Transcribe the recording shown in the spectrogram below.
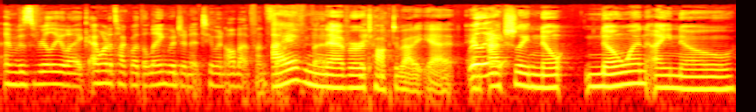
and was really like, I want to talk about the language in it too, and all that fun stuff. I have but- never talked about it yet. Really? And actually, no, no one I know,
